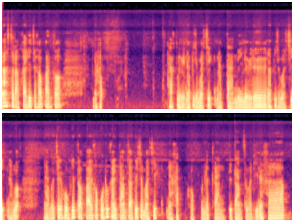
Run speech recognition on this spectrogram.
นะสำหรับใครที่จะเข้าบ้านก็นะครับทักเลยนะพี่สมาชิกนะตามนี้เลยเด้อนะพี่สมาชิกนะครับเนาะนะไว้เจอกับผมคลิปต่อไปขอบคุณทุกการติดตามจากพี่สมาชิกนะครับขอบคุณและการติดตามสวัสดีนะครับ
